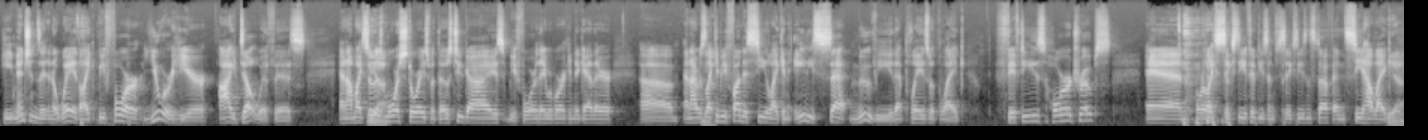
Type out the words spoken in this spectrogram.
he mentions it in a way like before you were here, I dealt with this. And I'm like, so there's more stories with those two guys before they were working together. Um, and I was like, it'd be fun to see like an 80s set movie that plays with like 50s horror tropes and or like 60s 50s and 60s and stuff and see how like Yeah.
